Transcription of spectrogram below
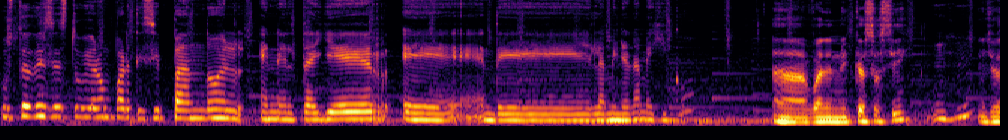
Ustedes estuvieron participando en, en el taller eh, de la Minera México. Ah, bueno, en mi caso sí. Yo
